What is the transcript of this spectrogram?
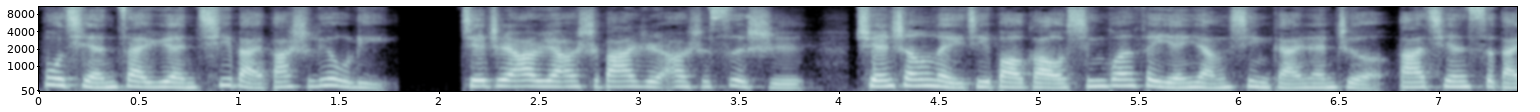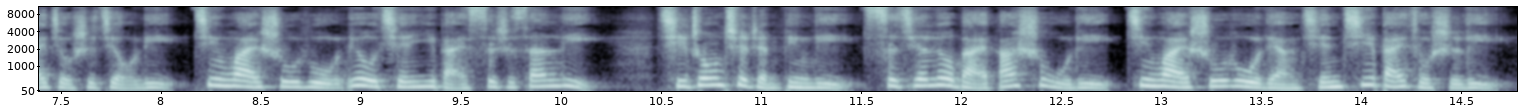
目前在院七百八十六例。截至二月二十八日二十四时，全省累计报告新冠肺炎阳性感染者八千四百九十九例，境外输入六千一百四十三例。其中确诊病例四千六百八十五例，境外输入两千七百九十例；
